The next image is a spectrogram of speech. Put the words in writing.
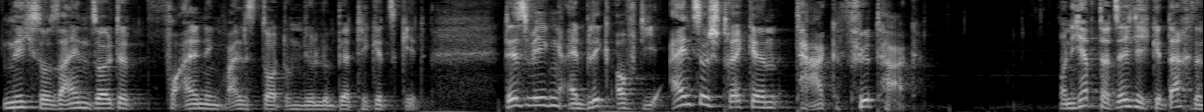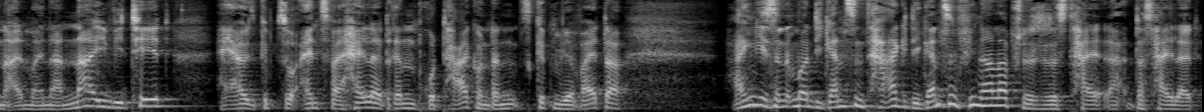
nicht so sein sollte, vor allen Dingen, weil es dort um die Olympiatickets geht. Deswegen ein Blick auf die Einzelstrecken Tag für Tag. Und ich habe tatsächlich gedacht, in all meiner Naivität, ja, es gibt so ein, zwei Highlight-Rennen pro Tag und dann skippen wir weiter. Eigentlich sind immer die ganzen Tage, die ganzen Finalabschnitte das, das Highlight.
